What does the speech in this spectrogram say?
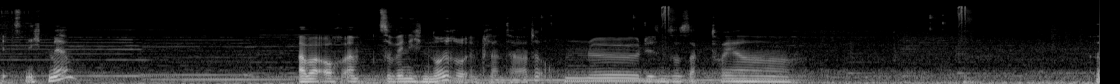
Jetzt nicht mehr. Aber auch ähm, zu wenig Neuroimplantate. Oh nö, die sind so sackteuer. Äh,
